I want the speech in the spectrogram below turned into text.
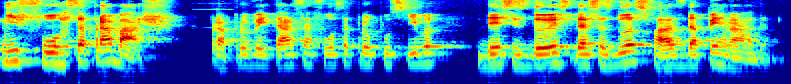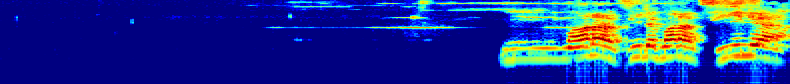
e força para baixo, para aproveitar essa força propulsiva desses dois, dessas duas fases da pernada. Maravilha, maravilha.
